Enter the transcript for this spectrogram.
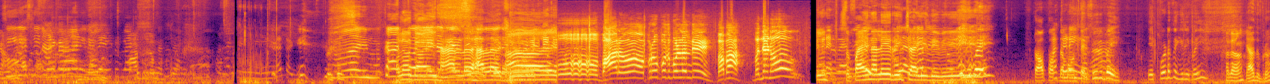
Seriously, ನಾನ್ ಬರಲ್ಲ, ನೀನು ಹಾ, ನಿನ್ ಮುಖ ಬಾರೋ ಅಪರೂಪದ ಮುಳ್ಳಂದಿ ಬಾಬಾ ಬಂದೇಣು ಸೊ ಫೈನಲಿ ರೀಚ್ ಆಗಿದ್ದೀವಿ top of the mountain Suri bye ಈಗ ಫೋಟೋ ತೆಗಿರಿ ಬೈ ಹಲೋ ಯಾವ್ದು ಬ್ರೋ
